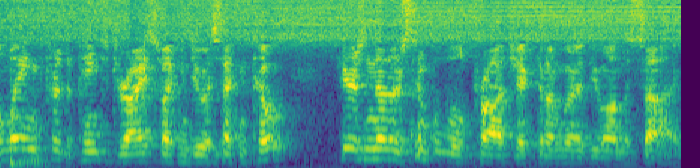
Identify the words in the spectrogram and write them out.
While I'm waiting for the paint to dry so I can do a second coat, here's another simple little project that I'm going to do on the side.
